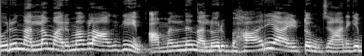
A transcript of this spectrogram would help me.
ഒരു നല്ല മരുമകളാകുകയും അമലിന് നല്ലൊരു ഭാര്യയായിട്ടും ജാനകി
